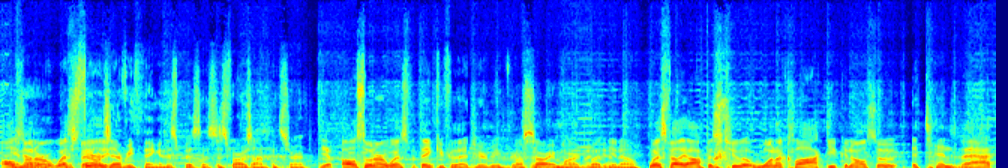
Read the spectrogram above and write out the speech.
Also you at our West sphere is everything in this business, as far as I'm concerned. Yep. Also in our West, thank you for that, Jeremy. for Well, sorry, Mark, but, you know. West Valley office two at one o'clock. You can also attend that,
